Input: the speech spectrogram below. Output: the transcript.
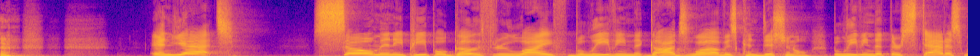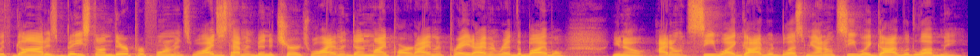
and yet, so many people go through life believing that God's love is conditional, believing that their status with God is based on their performance. Well, I just haven't been to church. Well, I haven't done my part. I haven't prayed. I haven't read the Bible. You know, I don't see why God would bless me. I don't see why God would love me.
